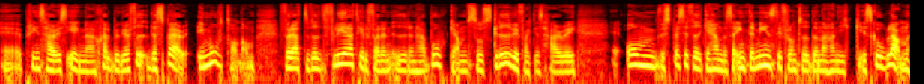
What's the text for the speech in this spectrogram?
eh, prins Harrys egna självbiografi, Despair, emot honom. För att vid flera tillfällen i den här boken så skriver ju faktiskt Harry eh, om specifika händelser, inte minst ifrån tiden när han gick i skolan,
